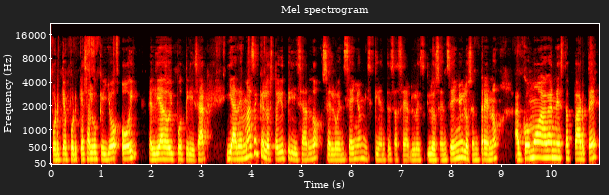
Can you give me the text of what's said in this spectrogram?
¿Por qué? Porque es algo que yo hoy, el día de hoy, puedo utilizar. Y además de que lo estoy utilizando, se lo enseño a mis clientes a hacer. Les, los enseño y los entreno a cómo hagan esta parte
